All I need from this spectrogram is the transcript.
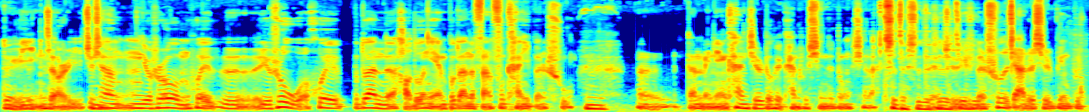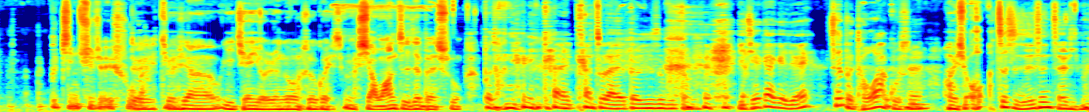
对一个引子而已。就像、嗯有时候我们会呃，有时候我会不断的好多年不断的反复看一本书，嗯，嗯，但每年看其实都会看出新的东西来。是的，是的，是，的，就是一本书的价值其实并不不仅取决于书。对，就像以前有人跟我说过，什么《小王子》这本书，不同年龄看看出来的东西是不同。以前看感觉，哎，这本童话故事，后来说，哦，这是人生哲理吗？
